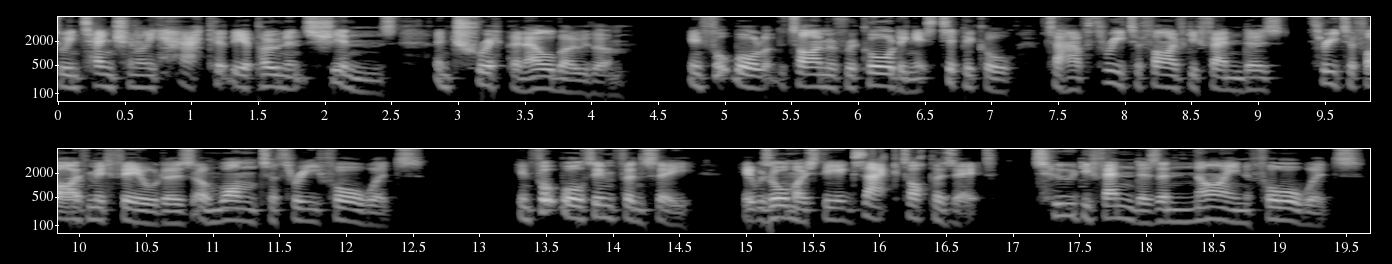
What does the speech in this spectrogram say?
to intentionally hack at the opponent's shins and trip and elbow them. In football at the time of recording, it's typical to have three to five defenders, three to five midfielders, and one to three forwards. In football's infancy, it was almost the exact opposite two defenders and nine forwards.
